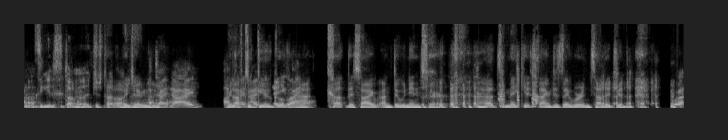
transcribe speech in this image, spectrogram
I think it's the diamond they just had. I don't know. I don't know. We'll have to know. Google anyway, that, cut this out, and do an insert to make it sound as though we're intelligent. well,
